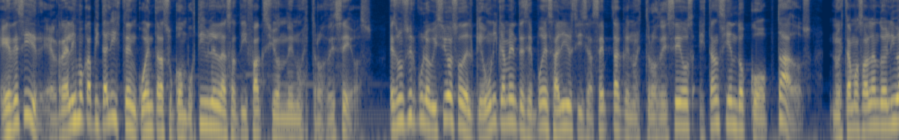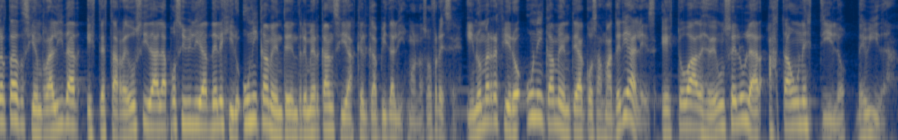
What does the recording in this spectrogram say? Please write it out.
Es decir, el realismo capitalista encuentra su combustible en la satisfacción de nuestros deseos. Es un círculo vicioso del que únicamente se puede salir si se acepta que nuestros deseos están siendo cooptados. No estamos hablando de libertad si en realidad esta está reducida a la posibilidad de elegir únicamente entre mercancías que el capitalismo nos ofrece. Y no me refiero únicamente a cosas materiales, esto va desde un celular hasta un estilo de vida.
